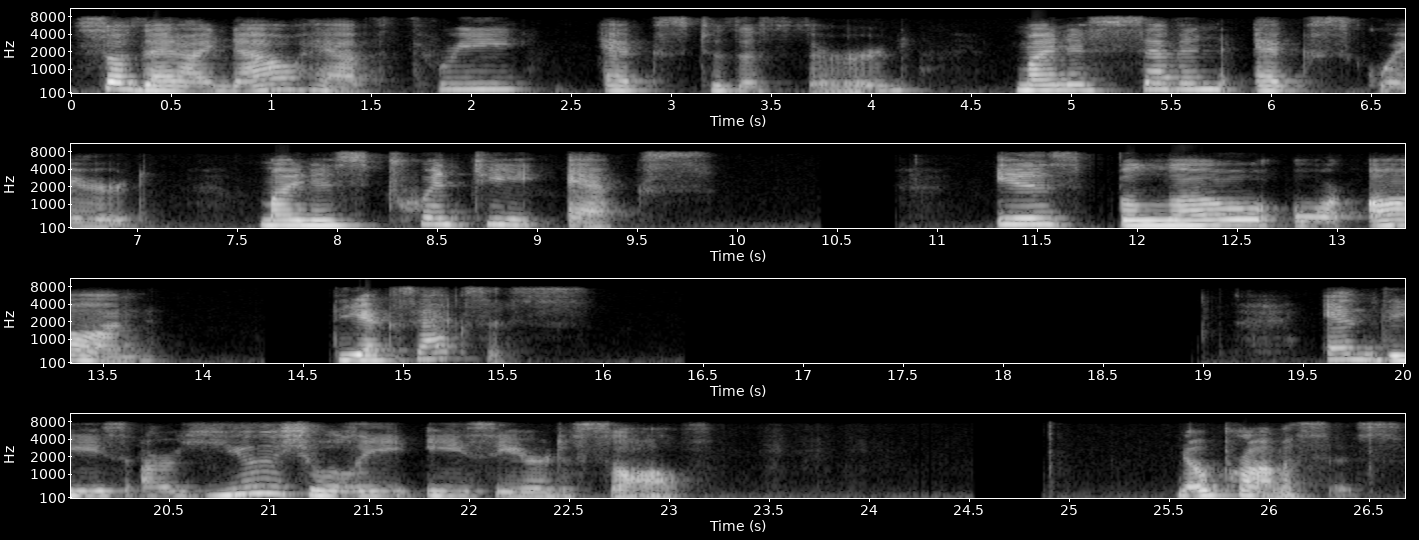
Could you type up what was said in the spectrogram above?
So that I now have 3x to the third minus 7x squared minus 20x is below or on the x-axis. And these are usually easier to solve. No promises,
